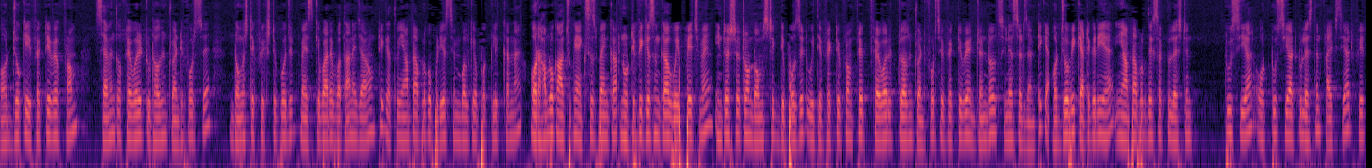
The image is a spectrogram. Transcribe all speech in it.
और जो कि इफ़ेक्टिव है फ्रॉम सेवन्थ ऑफ़ फेबर 2024 से डोमेस्टिक फिक्स डिपॉजिट मैं इसके बारे में बताने जा रहा हूँ, ठीक है? तो यहाँ पे आप लोग को पीडीएस सिंबल के ऊपर क्लिक करना है। और हम लोग आ चुके हैं एक्सिस बैंक का नोटिफिकेशन का वेब पेज में। Interest rate on domestic deposit with effective from fifth February 2024 से इफ़ेक्टिव है जनरल सीनियर सिटीजन ठीक है? और जो भी कैटेगरी है, यहाँ पे आप लोग देख सकते हो लेस देन टू सी और two C two less than five C फिर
